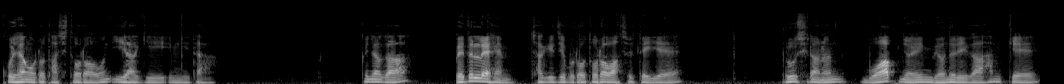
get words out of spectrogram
고향으로 다시 돌아온 이야기입니다. 그녀가 베들레헴 자기 집으로 돌아왔을 때에 룻이라는 모압 여인 며느리가 함께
